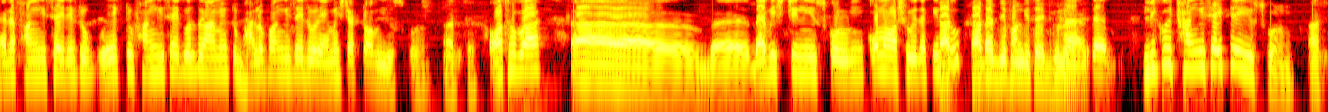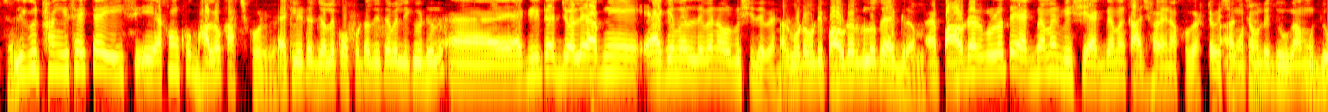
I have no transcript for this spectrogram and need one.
একটা ফাঙ্গিসাইড একটু একটু ফাঙ্গিসাইড বলতে আমি একটু ভালো fungicide or M star top use করুন আচ্ছা অথবা ব্যাবিস্টিন ইউজ করুন কোনো অসুবিধা কিন্তু টাটার যে ফাঙ্গিসাইডগুলো হ্যাঁ লিকুইড ফাঙ্গিসাইডটা ইউজ করুন। আচ্ছা। লিকুইড ফাঙ্গিসাইডটা এই এখন খুব ভালো কাজ করবে। এক লিটার জলে কফটা দিতে হবে লিকুইড হলে? এক লিটার জলে আপনি এক এম দেবেন ওর বেশি দেবেন। আর মোটামুটি পাউডারগুলো তো এক গ্রাম। পাউডার গুলোতে এক গ্রামের বেশি এক গ্রামের কাজ হয় না খুব একটা বেশি আচ্ছা। মোটামুটি দু গ্রাম দু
